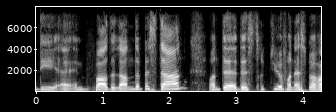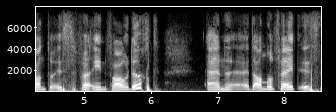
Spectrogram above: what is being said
die uh, in bepaalde landen bestaan. Want de, de structuur van Esperanto is vereenvoudigd. En uh, het andere feit is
